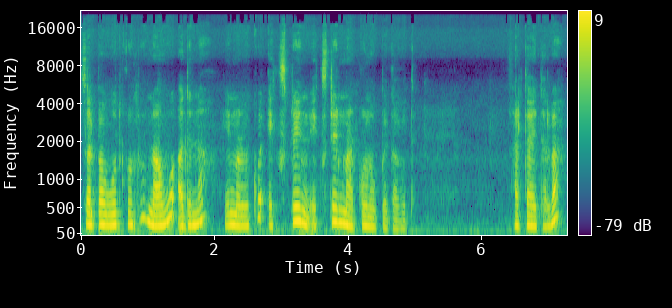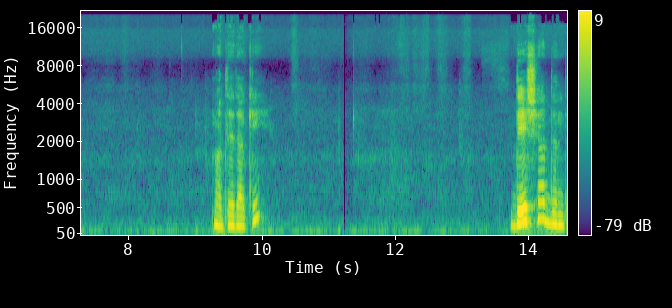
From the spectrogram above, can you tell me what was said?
ಸ್ವಲ್ಪ ಓದ್ಕೊಂಡು ನಾವು ಅದನ್ನು ಏನು ಮಾಡಬೇಕು? ಎಕ್ಸ್ಪ್ಲೇನ್ ಎಕ್ಸ್ಟೆಂಡ್ ಮಾಡ್ಕೊಂಡು ಹೋಗಬೇಕಾಗುತ್ತೆ. ಅರ್ಥ ಆಯ್ತಲ್ವಾ? ಮೊದಲೇದಾಗಿ, ದೇಶಾದ್ಯಂತ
